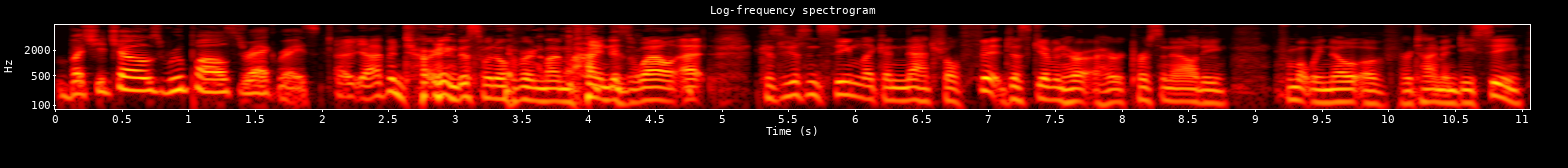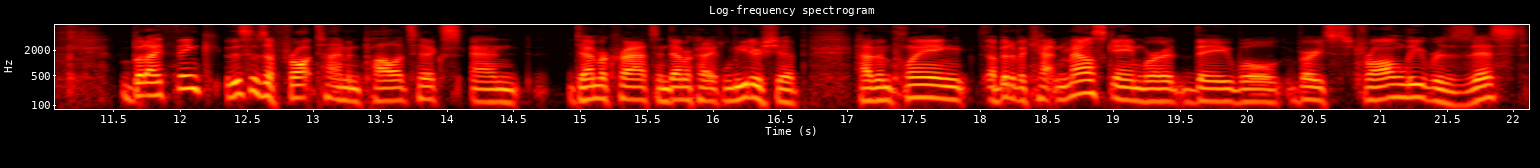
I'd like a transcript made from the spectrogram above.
but she chose RuPaul's Drag Race. Uh, yeah, I've been turning this one over in my mind as well, because she doesn't seem like a natural fit, just given her her personality from what we know of her time in D.C. But I think this is a fraught time in politics, and Democrats and Democratic leadership have been playing a bit of a cat and mouse game where they will very strongly resist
